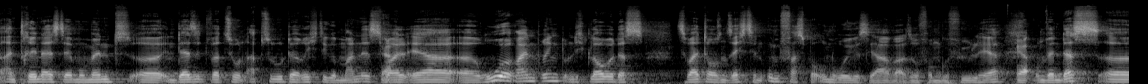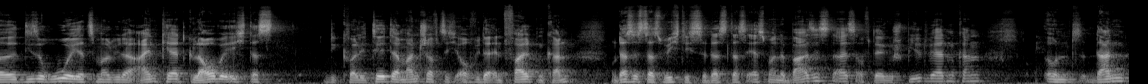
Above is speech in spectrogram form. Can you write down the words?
ein Trainer ist, der im Moment äh, in der Situation absolut der richtige Mann ist, Ja. weil er äh, Ruhe reinbringt und ich glaube, dass 2016 ein unfassbar unruhiges Jahr war, so vom Gefühl her. Ja. Und wenn das, äh, diese Ruhe jetzt mal wieder einkehrt, glaube ich, dass die Qualität der Mannschaft sich auch wieder entfalten kann. Und das ist das Wichtigste, dass das erstmal eine Basis da ist, auf der gespielt werden kann. Und dann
